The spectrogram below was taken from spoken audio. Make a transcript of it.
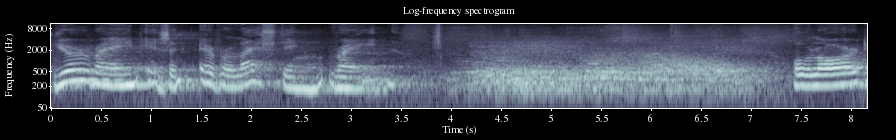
Your reign is an everlasting reign. O Lord,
